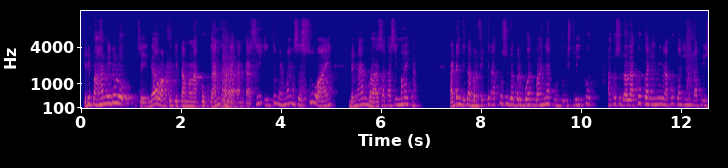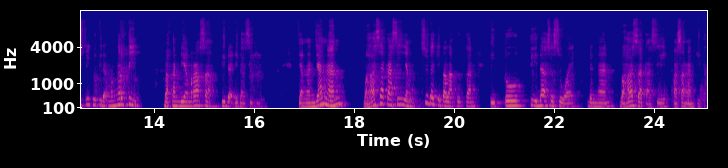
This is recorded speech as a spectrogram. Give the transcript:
Jadi pahami dulu sehingga waktu kita melakukan tindakan kasih itu memang sesuai dengan bahasa kasih mereka. Kadang kita berpikir aku sudah berbuat banyak untuk istriku, aku sudah lakukan ini, lakukan ini tapi istriku tidak mengerti, bahkan dia merasa tidak dikasihi. Jangan-jangan bahasa kasih yang sudah kita lakukan itu tidak sesuai dengan bahasa kasih pasangan kita.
